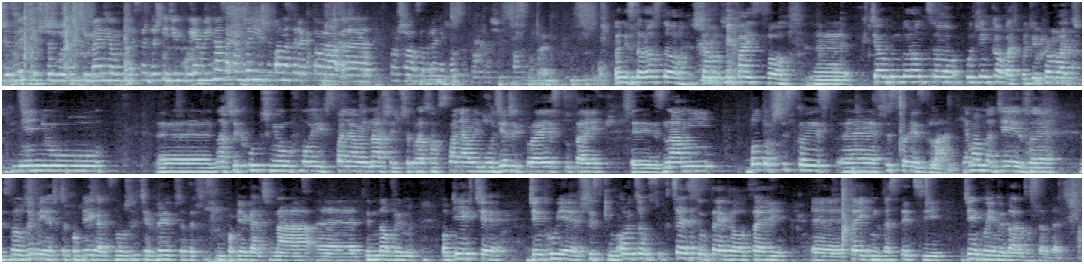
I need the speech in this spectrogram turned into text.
Państwu za przybycie, w szczególności mediom. Serdecznie dziękujemy. I na zakończenie jeszcze Pana Dyrektora e, proszę o zabranie głosu. Panie starosto, szanowni państwo, e, chciałbym gorąco podziękować, podziękować w imieniu e, naszych uczniów, mojej wspaniałej, naszej, przepraszam, wspaniałej młodzieży, która jest tutaj e, z nami, bo to wszystko jest, e, wszystko jest dla nich. Ja mam nadzieję, że zdążymy jeszcze pobiegać, zdążycie Wy przede wszystkim pobiegać na e, tym nowym obiekcie. Dziękuję wszystkim ojcom sukcesu tego, tej, e, tej inwestycji. Dziękujemy bardzo serdecznie.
